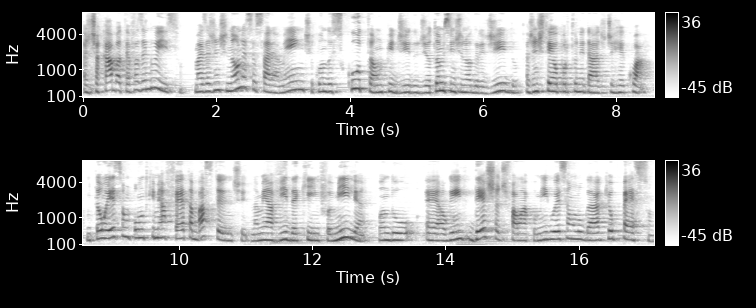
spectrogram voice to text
A gente acaba até fazendo isso, mas a gente não necessariamente, quando escuta um pedido de eu tô me sentindo agredido, a gente tem a oportunidade de recuar. Então, esse é um ponto que me afeta bastante na minha vida aqui em família. Quando é, alguém deixa de falar comigo, esse é um lugar que eu peço.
